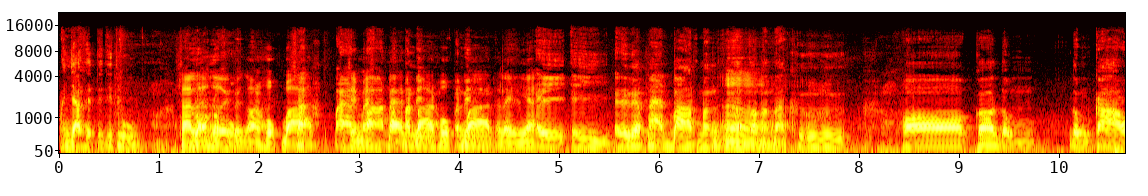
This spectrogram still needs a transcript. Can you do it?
มันยาเสพติดที่ถูกสารระเหยไปก่อน 6 บาทแปดใช่ไหมบาทแปดมันนินบาทหกมันนินบาทอะไรอย่างเงี้ยไอไอไอเรียกแปดบาทมั้งเออตอนนั้นอะคือ พอก็ดมดมกาว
